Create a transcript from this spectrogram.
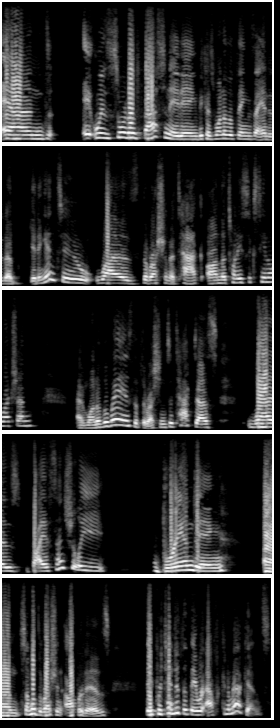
And it was sort of fascinating because one of the things I ended up getting into was the Russian attack on the 2016 election. And one of the ways that the Russians attacked us was by essentially branding um, some of the Russian operatives. They pretended that they were African Americans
